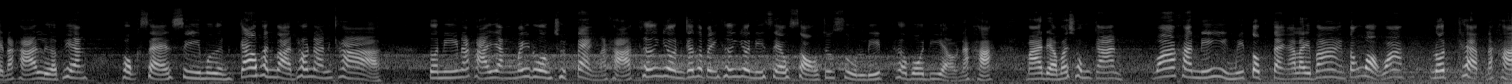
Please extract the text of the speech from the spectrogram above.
ษนะคะ เหลือเพียง 649,000 บาทเท่านั้นค่ะ ตัวนี้นะคะยังไม่รวมชุดแต่งนะคะ เครื่องยนต์ก็จะเป็นเครื่องยนต์ดีเซล 2.0 ลิตรเทอร์โบเดี่ยวนะคะ มาเดี๋ยวมาชมกัน ว่าคันนี้หญิงมีตกแต่งอะไรบ้าง ต้องบอกว่ารถแคปนะคะ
